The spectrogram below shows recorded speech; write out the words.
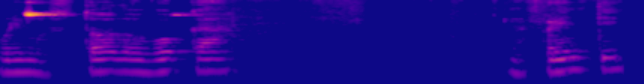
Cubrimos todo boca la frente.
